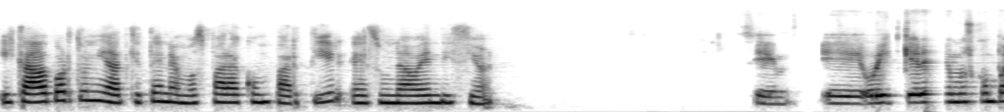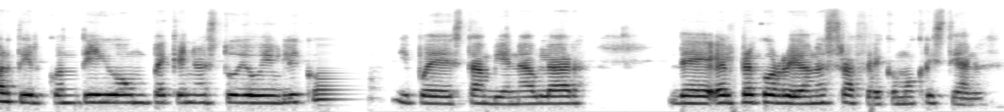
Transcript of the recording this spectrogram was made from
y cada oportunidad que tenemos para compartir es una bendición. Sí, eh, hoy queremos compartir contigo un pequeño estudio bíblico y pues también hablar del recorrido de nuestra fe como cristianos.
